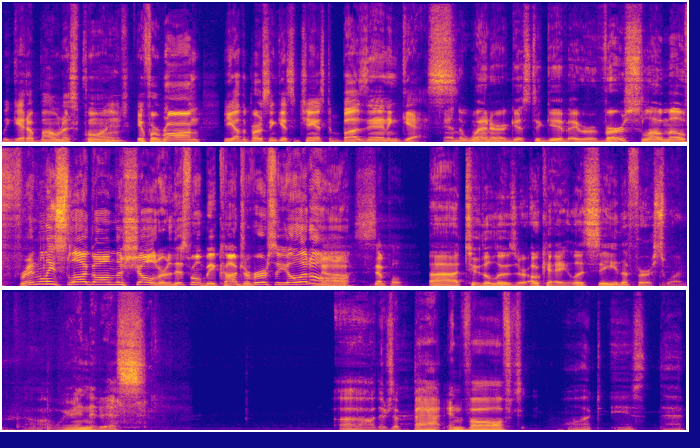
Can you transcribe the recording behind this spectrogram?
we get a bonus point. If we're wrong, the other person gets a chance to buzz in and guess. And the winner gets to give a reverse slow-mo friendly slug on the shoulder. This won't be controversial at all. no, simple. Uh, to the loser. Okay, let's see the first one. Oh, we're into this. Oh, there's a bat involved. What is that?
